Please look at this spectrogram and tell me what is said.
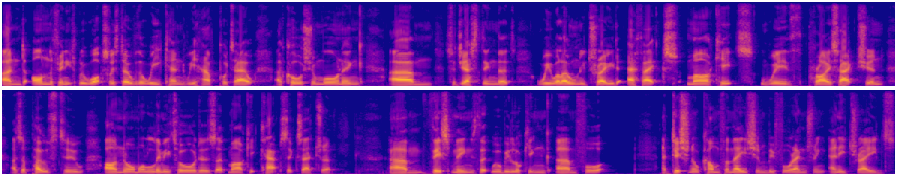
And on the Phoenix Blue watch list over the weekend, we have put out a caution warning um, suggesting that we will only trade FX markets with price action as opposed to our normal limit orders at market caps, etc. Um, this means that we'll be looking um, for additional confirmation before entering any trades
